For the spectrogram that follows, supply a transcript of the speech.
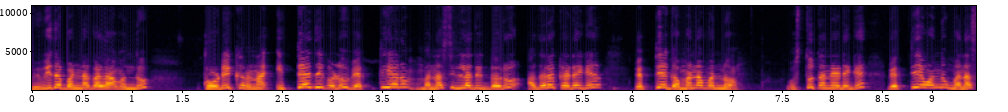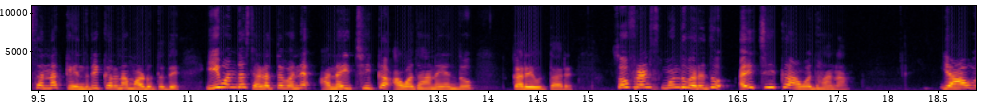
ವಿವಿಧ ಬಣ್ಣಗಳ ಒಂದು ಕ್ರೋಢೀಕರಣ ಇತ್ಯಾದಿಗಳು ವ್ಯಕ್ತಿಯ ಮನಸ್ಸಿಲ್ಲದಿದ್ದರೂ ಅದರ ಕಡೆಗೆ ವ್ಯಕ್ತಿಯ ಗಮನವನ್ನು ವಸ್ತು ತನ್ನೆಡೆಗೆ ವ್ಯಕ್ತಿಯ ಒಂದು ಮನಸ್ಸನ್ನು ಕೇಂದ್ರೀಕರಣ ಮಾಡುತ್ತದೆ. ಈ ಒಂದು ಸೆಳೆತವನ್ನೇ ಅನೈಚ್ಛಿಕ ಅವಧಾನ ಎಂದು ಕರೆಯುತ್ತಾರೆ. ಸೊ ಫ್ರೆಂಡ್ಸ್ ಮುಂದುವರೆದು ಐಚ್ಛಿಕ ಅವಧಾನ. ಯಾವ,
